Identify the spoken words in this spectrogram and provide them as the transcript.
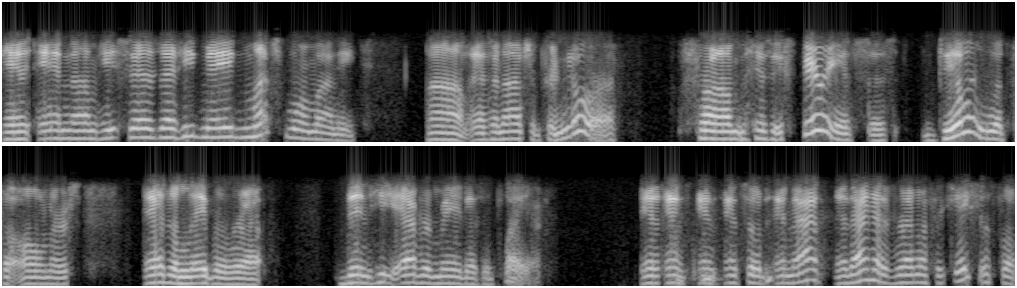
And and um, he says that he made much more money um, as an entrepreneur from his experiences dealing with the owners as a labor rep than he ever made as a player. And and and, and so and that and that has ramifications for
